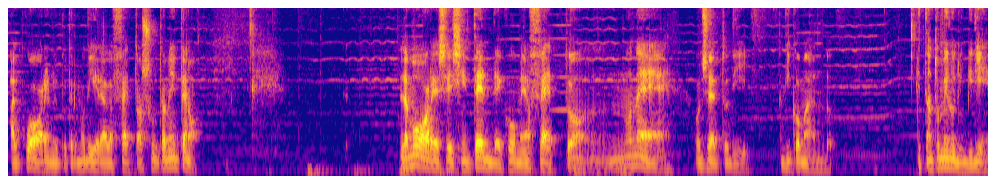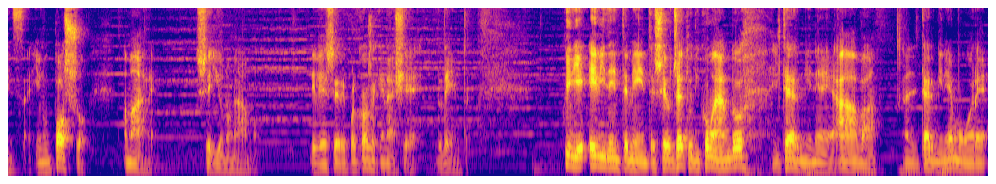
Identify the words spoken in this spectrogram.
al cuore, noi potremmo dire, all'affetto? Assolutamente no. L'amore, se si intende come affetto, non è oggetto di, di comando e tantomeno di ubbidienza. Io non posso amare se io non amo, deve essere qualcosa che nasce da dentro. Quindi evidentemente se è oggetto di comando il termine ava, il termine amore,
